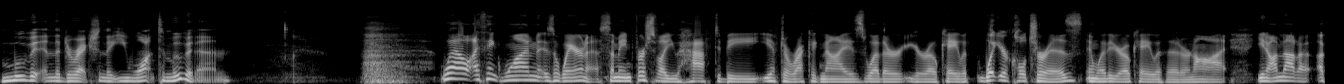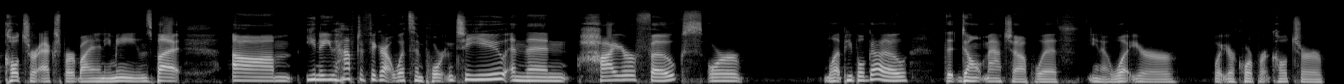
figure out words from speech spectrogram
move it in the direction that you want to move it in well, I think one is awareness. I mean, first of all, you have to be, you have to recognize whether you're okay with what your culture is and whether you're okay with it or not. You know, I'm not a, a culture expert by any means, but, um, you know, you have to figure out what's important to you and then hire folks or let people go that don't match up with, you know, what your, what your corporate culture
